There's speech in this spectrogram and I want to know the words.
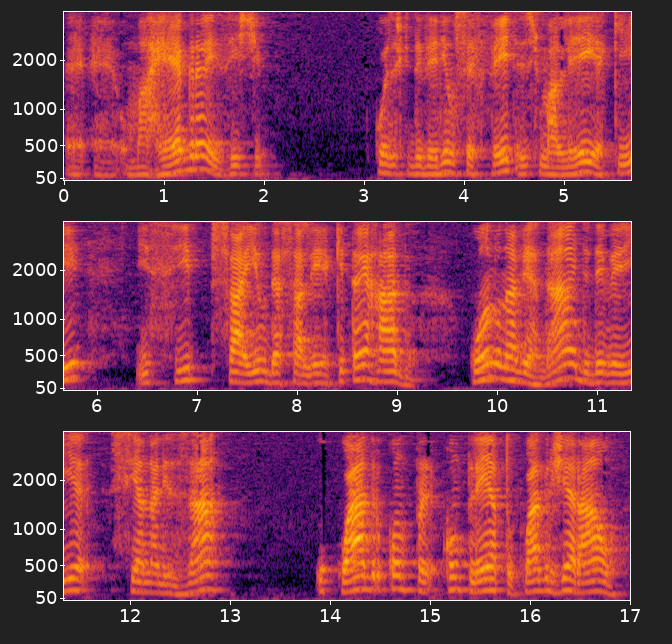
é, é, uma regra, existe coisas que deveriam ser feitas, existe uma lei aqui, e se saiu dessa lei aqui está errado. Quando na verdade deveria se analisar o quadro completo, o quadro geral,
